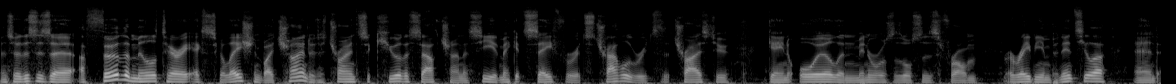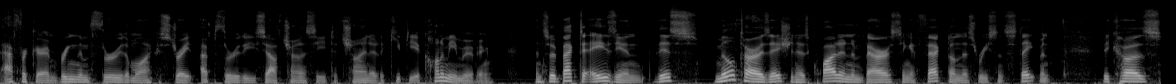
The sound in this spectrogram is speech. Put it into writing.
And so this is a, a, further military escalation by China to try and secure the South China Sea and make it safe for its travel routes it tries to gain oil and mineral resources from Arabian Peninsula and Africa and bring them through the Malacca Strait up through the South China Sea to China to keep the economy moving. And so back to ASEAN, this militarization has quite an embarrassing effect on this recent statement because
